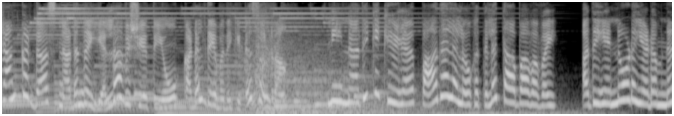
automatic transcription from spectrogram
சங்கர் தாஸ் நடந்த எல்லா விஷயத்தையும் கடல் தேவதை கிட்ட சொல்றான். நீ நதிக்கு கீழே பாதாள லோகத்துல தாபாவை வை. அது என்னோட இடம்னு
